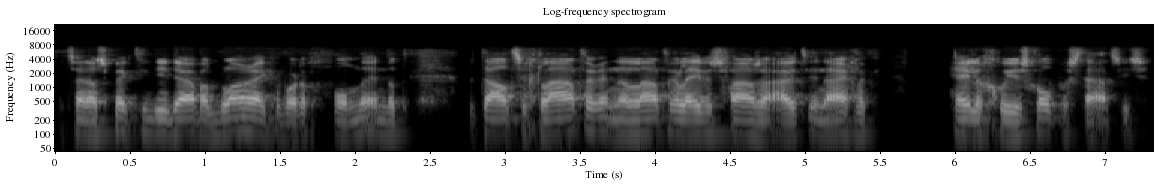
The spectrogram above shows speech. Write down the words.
Dat zijn aspecten die daar wat belangrijker worden gevonden. En dat betaalt zich later in een latere levensfase uit in eigenlijk hele goede schoolprestaties.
